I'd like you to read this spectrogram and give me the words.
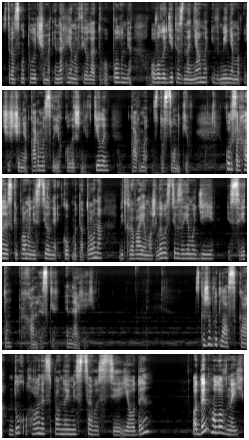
з трансмутуючими енергіями фіолетового полум'я, оволодіти знаннями і вміннями очищення карми своїх колишніх втілень, карми стосунків. Курс Архангельські промені зцілення і куб Метатрона відкриває можливості взаємодії із світом архангельських енергій. Скажи, будь ласка, дух охоронець певної місцевості є один? Один головний,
